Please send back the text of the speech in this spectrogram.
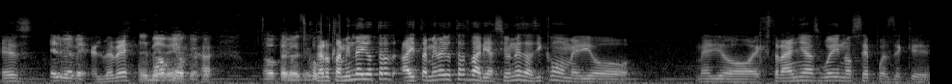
es El bebé. el bebé. el bebé. Pero ok, es ok. como- Pero también hay otras, hay, también hay otras variaciones así como medio, medio extrañas, güey, no sé, pues de que,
